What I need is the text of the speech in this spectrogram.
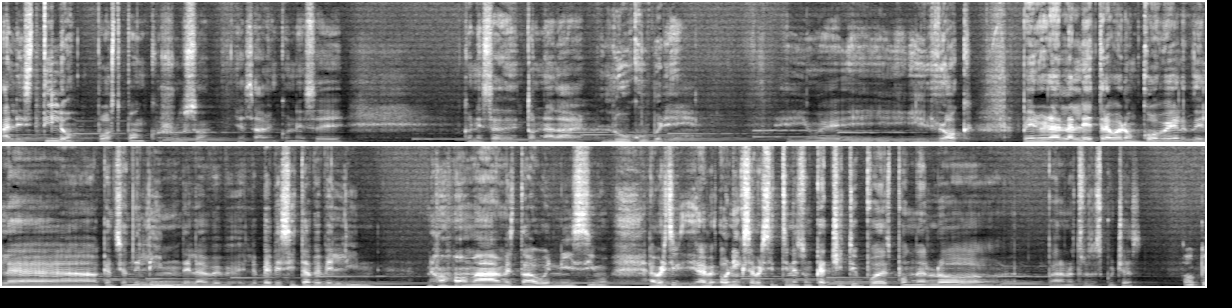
al estilo post-punk ruso, ya saben, con ese con esa tonada lúgubre y, rock, pero era la letra o era un cover de la canción de Lynn, de la, la bebecita Bebelín. No mames, estaba buenísimo. A ver si, a Onyx, a ver si tienes un cachito y puedes ponerlo para nuestros escuchas. Ok.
